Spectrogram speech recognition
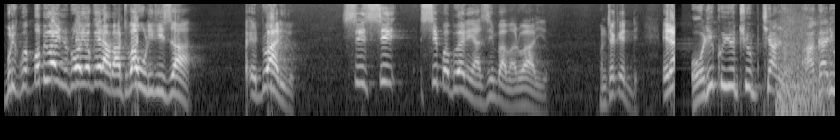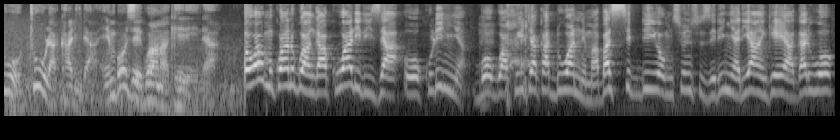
buli gwe bobi wine lwoyogera abantu bawuliriza. Eddwaliro si si si bobi wine yazimba amalwaliro ontekedde era oli ku youtube channel agaliwo tuula kalira emboozi egw'amakerenda owa mukwano gwange akuwaliriza okulinnya bwogwa kuyita kadduwannema basiddi omusunsuzi linnya lyange agaliwo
